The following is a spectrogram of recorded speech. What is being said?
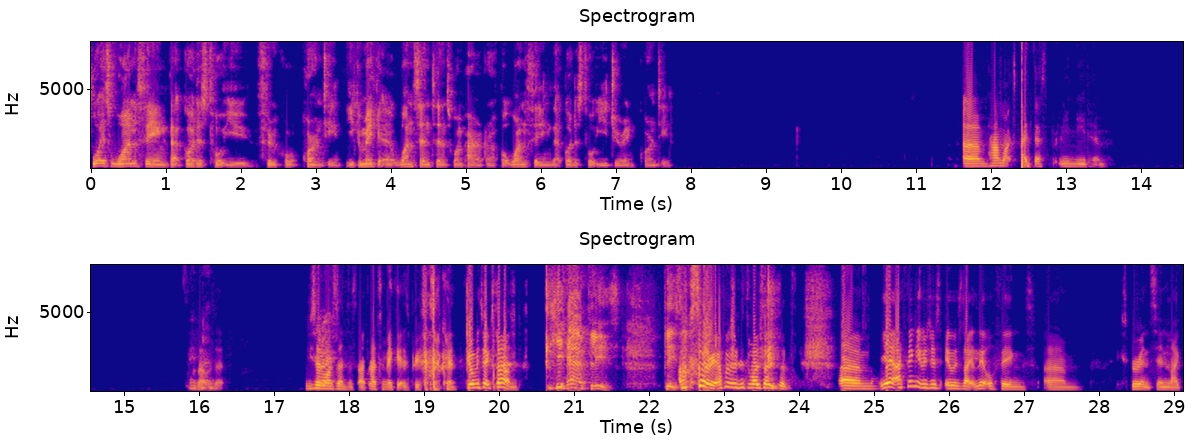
what is one thing that God has taught you through qu- quarantine? You can make it a one sentence, one paragraph, but one thing that God has taught you during quarantine. Um, how much I desperately need him. Well, that was it. You said one Right. sentence. I tried to make it as brief as I can. Do you want me to expound? yeah, please, please. I'm oh, sorry. I thought it was just one sentence. Um, yeah, I think it was just it was like little things. Um, experiencing like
